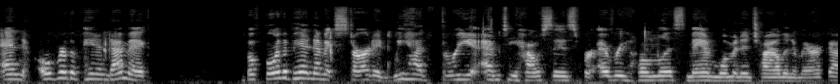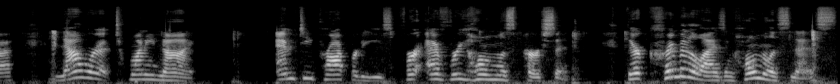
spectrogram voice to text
and over the pandemic, before the pandemic started, we had three empty houses for every homeless man, woman, and child in America. Now we're at 29 empty properties for every homeless person. They're criminalizing homelessness.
